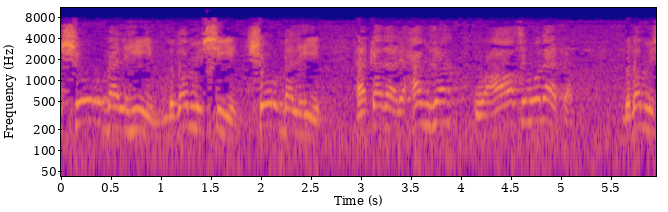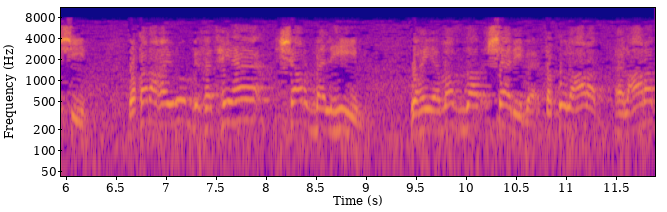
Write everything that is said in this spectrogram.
شرب الهيم بضم الشين شرب الهيم. هكذا لحمزة وعاصم ونافع بضم الشين. وقرأ غيرهم بفتحها شرب الهيم وهي مصدر شرب. تقول العرب العرب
